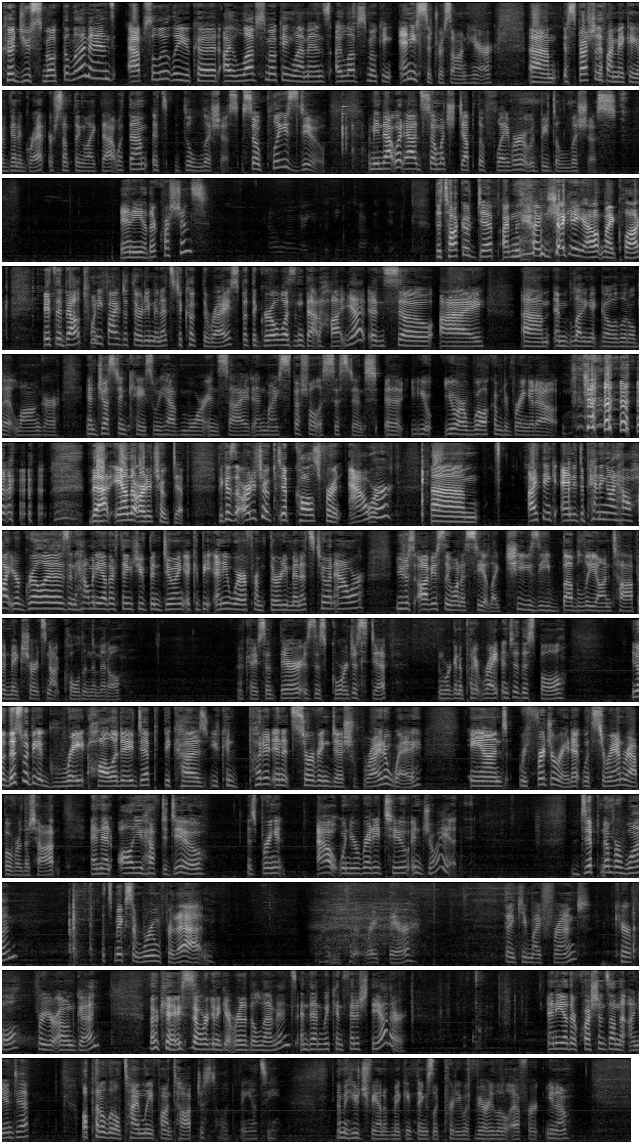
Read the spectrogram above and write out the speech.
Could you smoke the lemons? Absolutely, you could. I love smoking lemons. I love smoking any citrus on here, um, especially if I'm making a vinaigrette or something like that with them. It's delicious. So please do. I mean, that would add so much depth of flavor. It would be delicious. Any other questions? How long are you cooking the taco dip? The taco dip, I'm, I'm checking out my clock. It's about 25 to 30 minutes to cook the rice, but the grill wasn't that hot yet, and so I um, am letting it go a little bit longer. And just in case we have more inside, and my special assistant, uh, you, you are welcome to bring it out. that and the artichoke dip. Because the artichoke dip calls for an hour. Um, I think, and depending on how hot your grill is and how many other things you've been doing, it could be anywhere from 30 minutes to an hour. You just obviously want to see it like cheesy, bubbly on top and make sure it's not cold in the middle. Okay, so there is this gorgeous dip, and we're going to put it right into this bowl. You know, this would be a great holiday dip because you can put it in its serving dish right away and refrigerate it with saran wrap over the top. And then all you have to do is bring it out when you're ready to enjoy it. Dip number one. Let's make some room for that. Go ahead and put it right there. Thank you, my friend. Careful for your own good. Okay, so we're gonna get rid of the lemons and then we can finish the other. Any other questions on the onion dip? I'll put a little thyme leaf on top just to look fancy. I'm a huge fan of making things look pretty with very little effort, you know?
